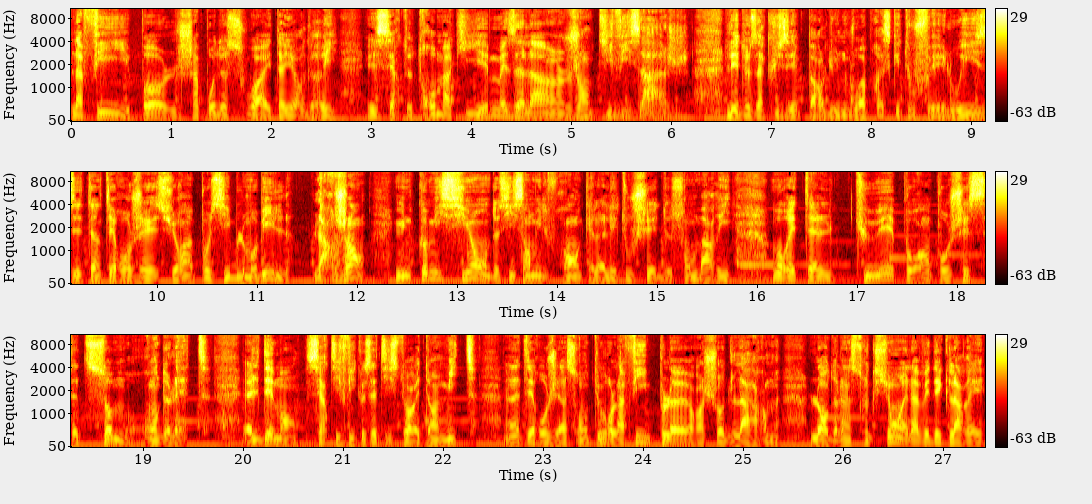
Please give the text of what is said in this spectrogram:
La fille, Paul, chapeau de soie et tailleur gris, est certes trop maquillée, mais elle a un gentil visage. Les deux accusés parlent d'une voix presque étouffée. Louise est interrogée sur un possible mobile. L'argent, une commission de 600 000 francs qu'elle allait toucher de son mari, aurait-elle tué pour empocher cette somme rondelette. Elle dément, certifie que cette histoire est un mythe. Interrogée à son tour, la fille pleure à chaudes larmes. Lors de l'instruction, elle avait déclaré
